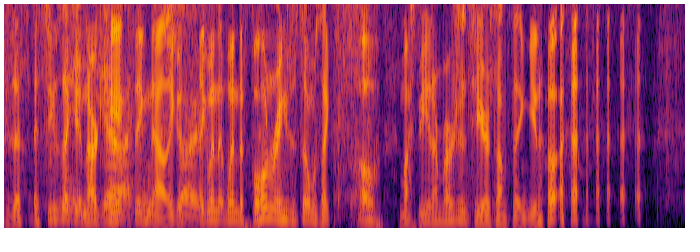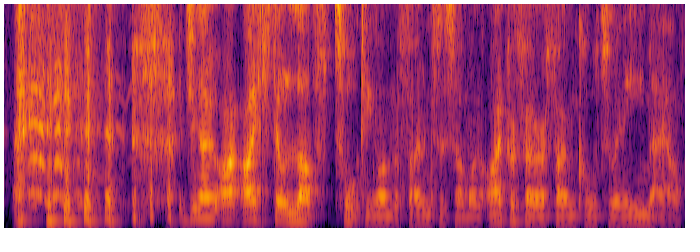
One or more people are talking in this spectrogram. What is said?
Because it seems like an archaic I thing now like, so. like when the, when the phone rings it's almost like oh must be an emergency or something you know Do you know, I, I still love talking on the phone to someone. I prefer a phone call to an email.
